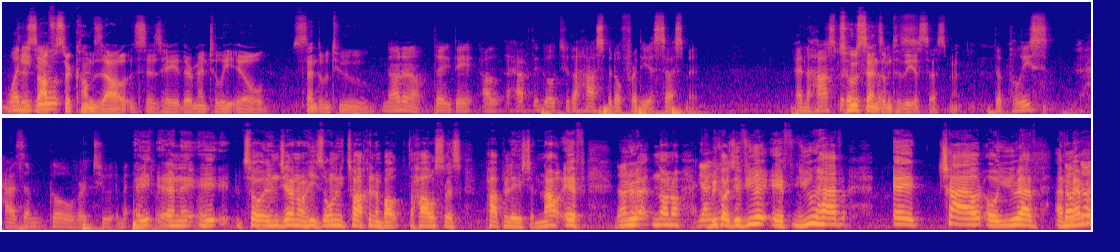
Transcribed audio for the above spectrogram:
When this you do- officer comes out and says, "Hey, they're mentally ill. Send them to." no, no, no. They they I'll have to go to the hospital for the assessment, and the hospital. Who is sends them to the assessment? The police has them go over to. He- and he- so in general, he's only talking about the houseless population. Now, if No, you no. have, no, no, Yeah, because if you if you have a child or you have a Don't- member,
